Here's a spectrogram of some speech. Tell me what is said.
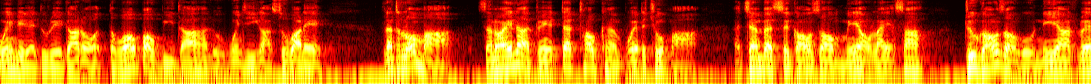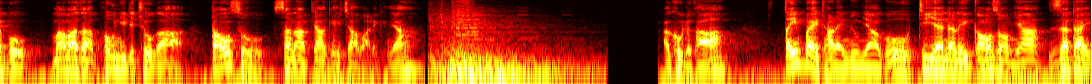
ဝင်နေတဲ့သူတွေကတော့သဘောပေါက်ပြီးသားလို့ဝန်ကြီးကဆိုပါတယ်။လက်တလုံးမှာဇန်နဝါရီလအတွင်းတက်ထောက်ခံပွဲတချို့မှာအကြံဘက်စစ်ကောင်းဆောင်မင်းအောင်လှိုင်အစားဒုကောင်းဆောင်ကိုနေရာလွှဲဖို့မဘာသာဘုံကြီးတချို့က တောင်းဆိုဆန္ဒပြခဲ့ကြပါတယ်ခင်ဗျာအခုတခါတိမ့်ပိုက်ထားတဲ့မြို့များကို TNL ခေါင်းဆောင်များဇက်တိုက်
